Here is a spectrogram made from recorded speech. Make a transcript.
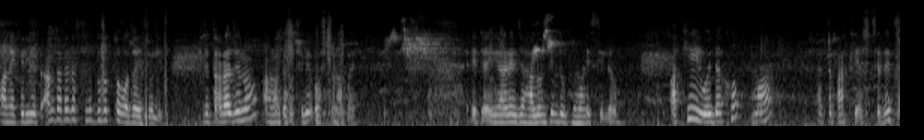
অনেকেরই আমি তাদের কাছ থেকে দূরত্ব বজায় চলি, যে তারা যেন আমার কাছ থেকে কষ্ট না পায়। এটাই, আর এই যে হালুম কিন্তু ঘুমাইছিল। পাখি, ওই দেখো, মা, একটা পাখি আসছে, দেখছ?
